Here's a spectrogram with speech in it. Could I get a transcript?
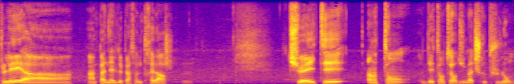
plaît à un panel de personnes très large. Tu as été un temps détenteur du match le plus long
